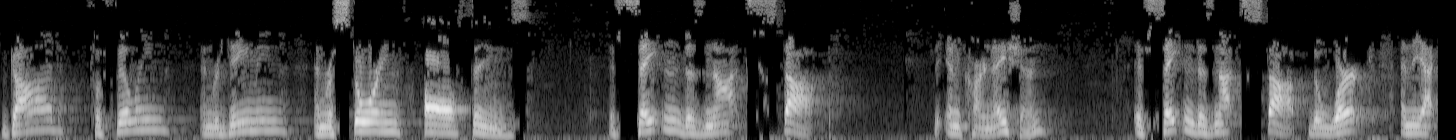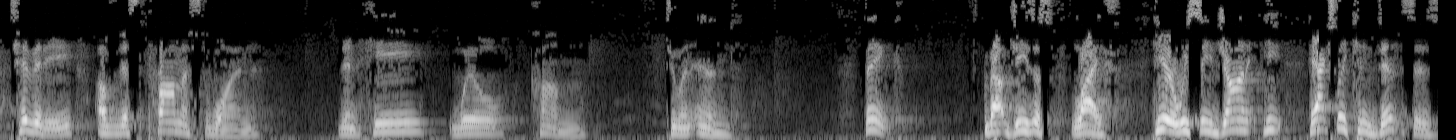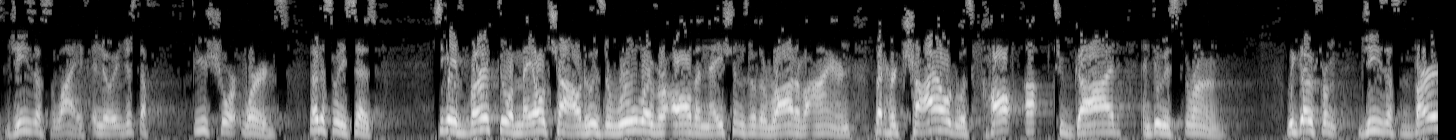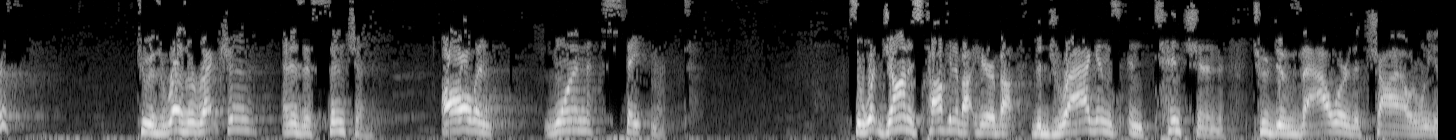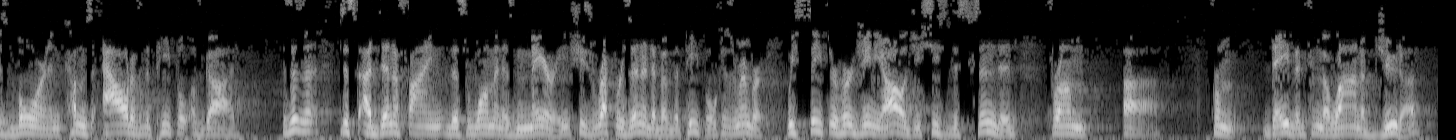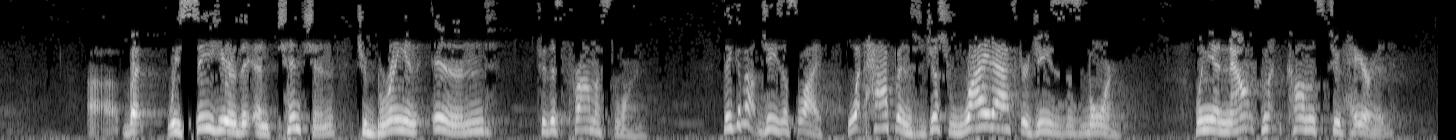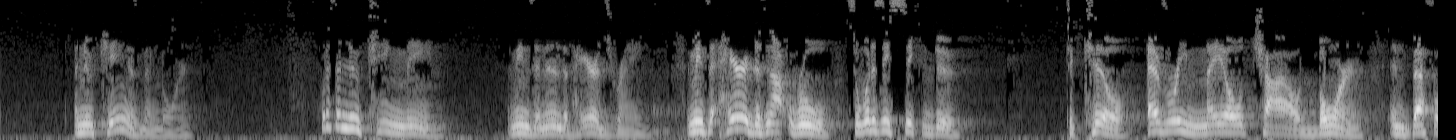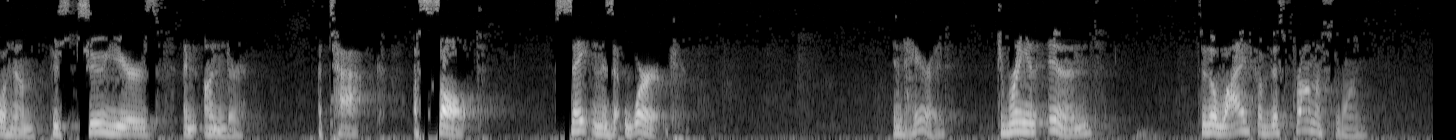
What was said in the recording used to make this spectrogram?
God fulfilling and redeeming and restoring all things. If Satan does not stop the incarnation, if Satan does not stop the work and the activity of this promised one, then he will come to an end. Think about Jesus' life. Here we see John, he, he actually condenses Jesus' life into just a few short words. Notice what he says. She gave birth to a male child who is to rule over all the nations with a rod of iron, but her child was caught up to God and to his throne. We go from Jesus' birth to his resurrection and his ascension, all in one statement. So, what John is talking about here about the dragon's intention to devour the child when he is born and comes out of the people of God. This isn't just identifying this woman as Mary. She's representative of the people, because remember, we see through her genealogy, she's descended from, uh, from David, from the line of Judah. Uh, but we see here the intention to bring an end to this promised one. Think about Jesus' life. What happens just right after Jesus is born? When the announcement comes to Herod, a new king has been born. What does a new king mean? It means an end of Herod's reign. It means that Herod does not rule. So, what does he seek to do? To kill every male child born in Bethlehem who's two years and under. Attack, assault. Satan is at work in Herod to bring an end to the life of this promised one.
